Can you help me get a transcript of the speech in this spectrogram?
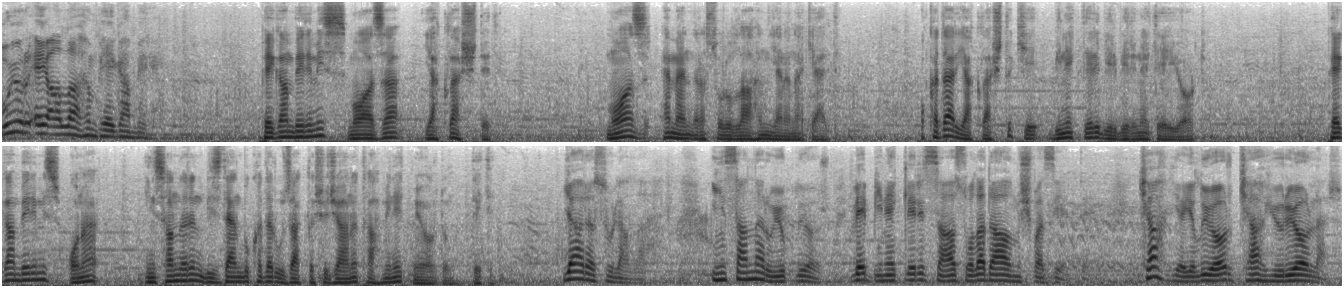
Buyur ey Allah'ın peygamberi. Peygamberimiz Muaz'a yaklaş dedi. Muaz hemen Resulullah'ın yanına geldi. O kadar yaklaştı ki binekleri birbirine değiyordu. Peygamberimiz ona insanların bizden bu kadar uzaklaşacağını tahmin etmiyordum dedi. Ya Resulallah, insanlar uyukluyor ve binekleri sağa sola dağılmış vaziyette. Kah yayılıyor, kah yürüyorlar.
